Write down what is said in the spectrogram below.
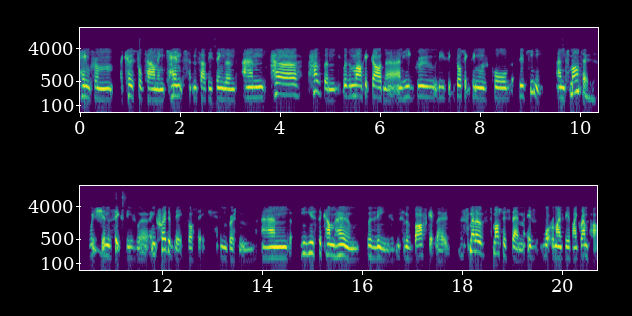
came from a coastal town in Kent in southeast England, and her husband was a market gardener, and he grew these exotic things called zucchini and tomatoes, which in the 60s were incredibly exotic in Britain. And he used to come home with these sort of basket loads. The smell of tomato stem is what reminds me of my grandpa.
